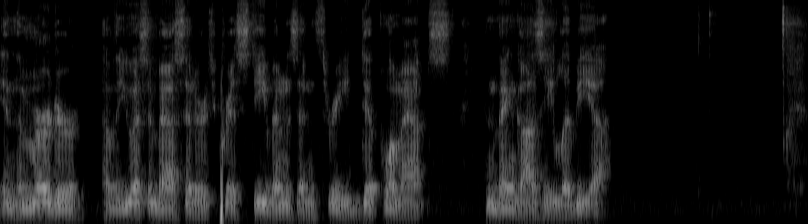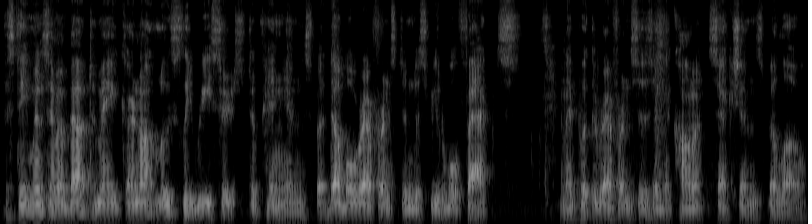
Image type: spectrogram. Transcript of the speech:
in the murder of the U.S. ambassadors Chris Stevens and three diplomats in Benghazi, Libya. The statements I'm about to make are not loosely researched opinions, but double referenced indisputable facts, and I put the references in the comment sections below.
